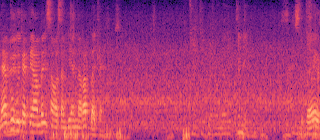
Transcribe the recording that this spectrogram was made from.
لا بوجود بيعمل صلى الله عليه وسلم بأن ربك. طيب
